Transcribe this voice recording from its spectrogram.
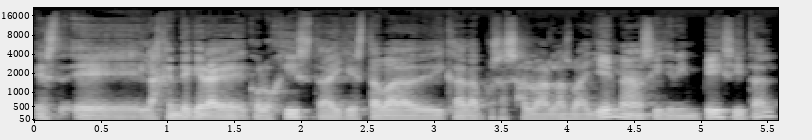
eh, la gente que era ecologista y que estaba dedicada pues, a salvar las ballenas y Greenpeace y tal,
